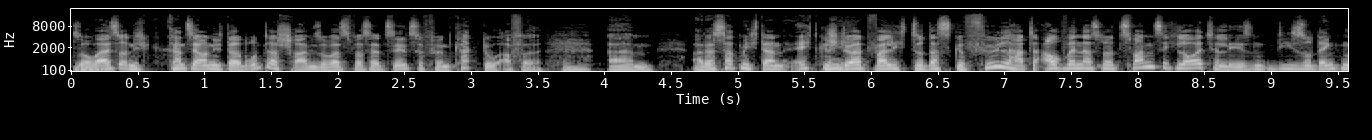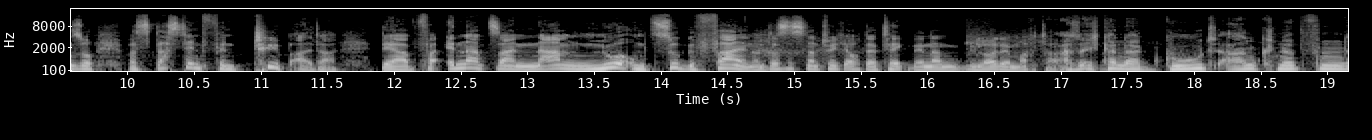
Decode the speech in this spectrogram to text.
So, weißt du, und ich kann es ja auch nicht da drunter schreiben, so was, was erzählst du für einen Kack, du Affe. Ähm, aber das hat mich dann echt gestört, weil ich so das Gefühl hatte, auch wenn das nur 20 Leute lesen, die so denken so, was ist das denn für ein Typ, Alter? Der verändert seinen Namen nur, um zu gefallen. Und das ist natürlich auch der Take, den dann die Leute gemacht haben. Also ich kann da gut anknüpfen.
